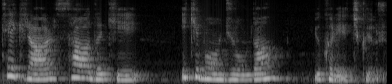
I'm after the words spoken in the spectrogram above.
Tekrar sağdaki iki boncuğumdan yukarıya çıkıyorum.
